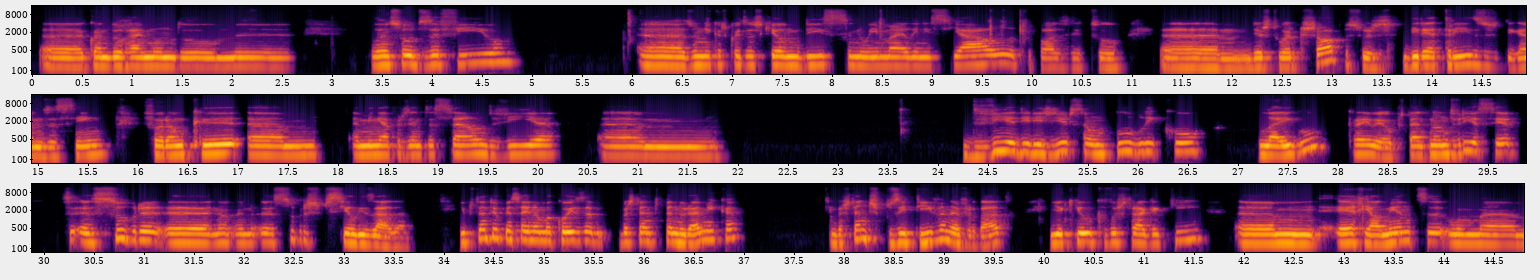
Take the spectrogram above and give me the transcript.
uh, quando o Raimundo me lançou o desafio. Uh, as únicas coisas que ele me disse no e-mail inicial, a propósito uh, deste workshop, as suas diretrizes, digamos assim, foram que um, a minha apresentação devia um, devia dirigir-se a um público leigo, creio eu, portanto não deveria ser eh, sobre, uh, sobre especializada. E portanto eu pensei numa coisa bastante panorâmica, bastante expositiva, na verdade, e aquilo que vos trago aqui um, é realmente uma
